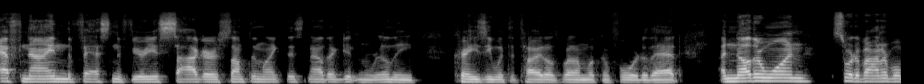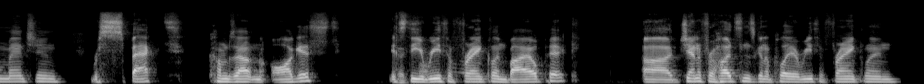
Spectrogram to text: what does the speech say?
F9, the Fast and the Furious saga or something like this. Now they're getting really crazy with the titles, but I'm looking forward to that. Another one, sort of honorable mention, Respect comes out in August. It's Good the. Aretha Franklin biopic. Uh, Jennifer Hudson's going to play Aretha Franklin.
